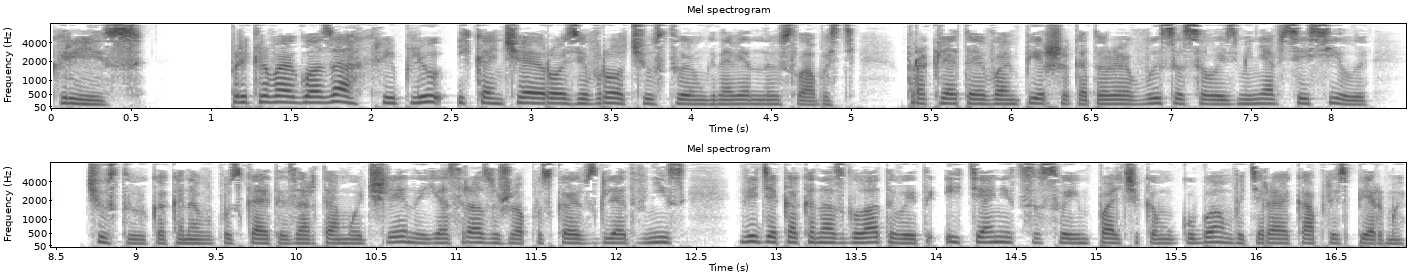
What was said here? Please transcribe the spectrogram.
«Крис!» Прикрываю глаза, хриплю и кончаю Розе в рот, чувствуя мгновенную слабость. Проклятая вампирша, которая высосала из меня все силы — Чувствую, как она выпускает изо рта мой член, и я сразу же опускаю взгляд вниз, видя, как она сглатывает и тянется своим пальчиком к губам, вытирая капли спермы,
